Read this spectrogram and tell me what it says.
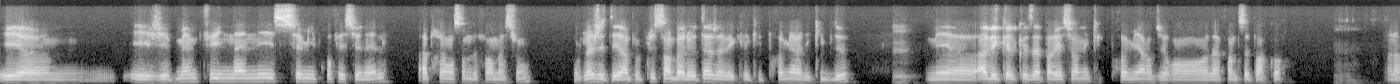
Et, et j'ai même fait une année semi-professionnelle après mon centre de formation. Donc là, j'étais un peu plus en balotage avec l'équipe première et l'équipe 2, hmm. mais avec quelques apparitions en équipe première durant la fin de ce parcours. Hmm. Voilà.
